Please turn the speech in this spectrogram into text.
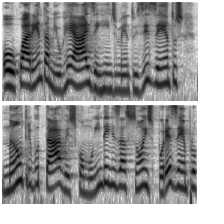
ou 40 mil reais em rendimentos isentos, não tributáveis como indenizações, por exemplo,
